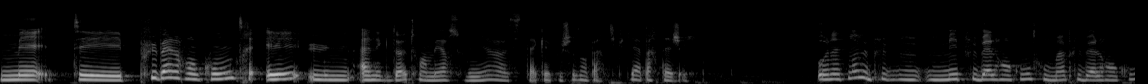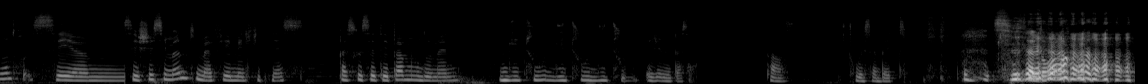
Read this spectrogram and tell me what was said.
Mais tes plus belles rencontres et une anecdote ou un meilleur souvenir euh, si tu as quelque chose en particulier à partager? Honnêtement, mes plus, m- mes plus belles rencontres ou ma plus belle rencontre, c'est euh, c'est chez Simone qui m'a fait aimer le fitness. Parce que c'était pas mon domaine. Du tout, du tout, du tout. Et j'aimais pas ça. Enfin, je, je trouvais ça bête. T'as le droit.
